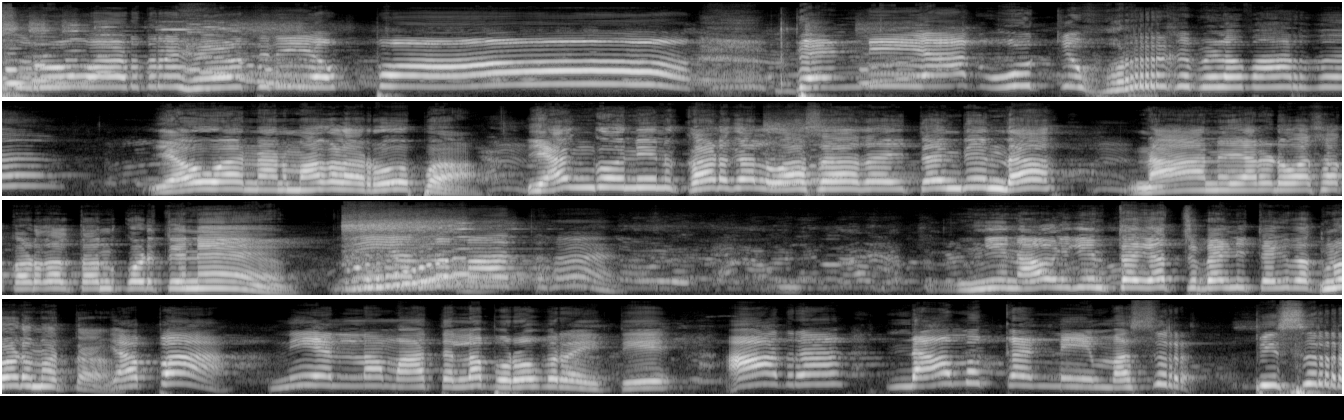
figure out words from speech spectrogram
ಶುರು ಮಾಡಿದ್ರೆ ಹೇಳ್ತೀನಿ ಯಪ್ಪ. ಹೊರಗೆ ಬೀಳಬಾರ್ದ? ಯವ್ವ ನನ್ನ ಮಗಳ ರೂಪ. ಹೆಂಗು ನೀನು ಕಡ್ಗಲ್ ಹೊಸದೈತಂದಿಂದ ನಾನು ಎರಡು ಹೊಸ ಕಡ್ಗಲ್ ತಂದು ಕೊಡ್ತೀನಿ. ನೀನು ಅವಳಿಗಿಂತ ಹೆಚ್ಚು ಬೆಣ್ಣೆ ತೆಗಿಬೇಕು ನೋಡು ಮತ್ತ. ಯಪ್ಪ ನೀ ಎಲ್ಲ ಮಾತೆಲ್ಲ ಬರೋಬರ ಐತಿ. ಆದ್ರ ನಮ್ಮ ಕಣ್ಣಿ ಮೊಸರು ಪಿಸರ್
